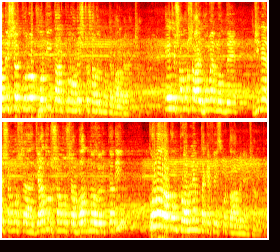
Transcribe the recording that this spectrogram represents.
অদৃশ্যের কোনো ক্ষতি তার কোনো অনিষ্ট সাধন করতে পারবে না এই যে সমস্যা হয় ঘুমের মধ্যে, জিনের সমস্যা, জাদুর সমস্যা, বদনজর ইত্যাদি, কোনো রকম প্রবলেম তাকে ফেস করতে হবে না ইনশাআল্লাহ।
